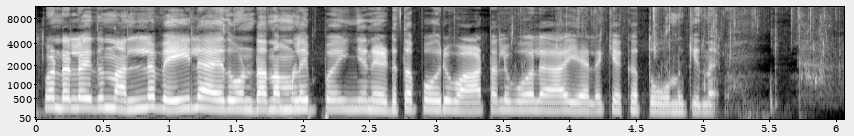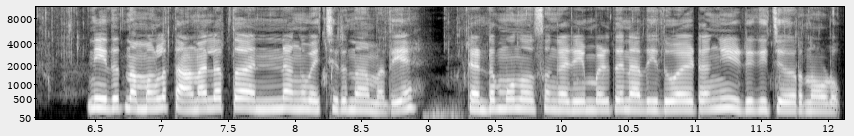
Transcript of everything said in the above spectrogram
ഇപ്പോൾ ഉണ്ടല്ലോ ഇത് നല്ല വെയിലായതുകൊണ്ടാണ് നമ്മളിപ്പോൾ ഇങ്ങനെ എടുത്തപ്പോൾ ഒരു വാട്ടൽ പോലെ ആ ഇലയ്ക്കൊക്കെ തോന്നിക്കുന്നത് ഇനി ഇത് നമ്മൾ തണലത്ത് തന്നെ അങ്ങ് വെച്ചിരുന്നാൽ മതിയേ. രണ്ട് മൂന്ന് ദിവസം കഴിയുമ്പോഴത്തേന് അത് ഇതുമായിട്ട് അങ്ങ് ഇഴുകി ചേർന്നോളും.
